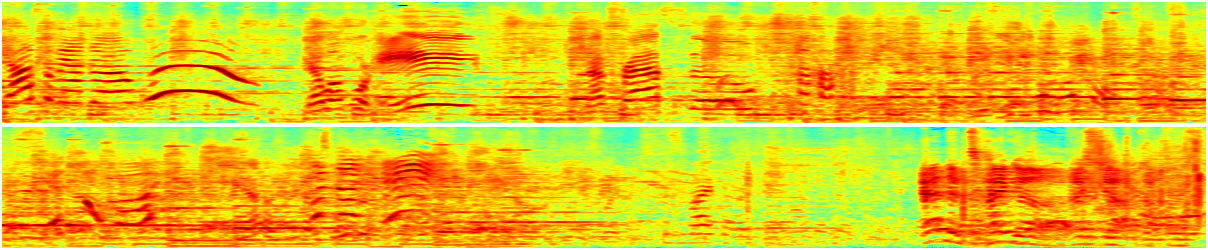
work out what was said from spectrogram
yes, Amanda. Woo! Yeah, one for eight. Not fast though. And the tango. Nice job, couples.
